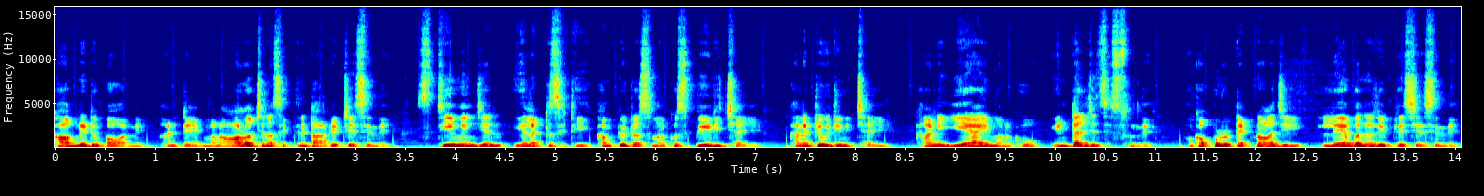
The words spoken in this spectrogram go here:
కాగ్నేటివ్ పవర్ని అంటే మన ఆలోచన శక్తిని టార్గెట్ చేసింది. స్టీమ్ ఇంజిన్ ఎలక్ట్రిసిటీ కంప్యూటర్స్ మనకు స్పీడ్ ఇచ్చాయి కనెక్టివిటీని ఇచ్చాయి కానీ ఏఐ మనకు ఇంటెలిజెన్స్ ఇస్తుంది. ఒకప్పుడు టెక్నాలజీ లేబర్ని రీప్లేస్ చేసింది.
